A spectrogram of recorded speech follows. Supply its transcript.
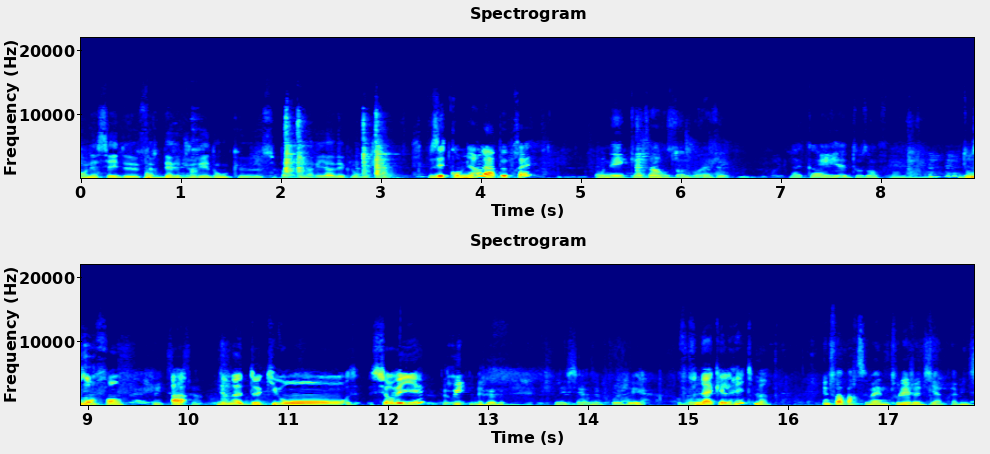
on essaye de faire perdurer donc ce partenariat avec le Rocher. Vous êtes combien là à peu près? On est 14 dans le projet. D'accord. Et il y a 12 enfants. 12 enfants Ah, il y en a deux qui vont surveiller? Oui, les chefs de projet. Vous venez à quel rythme? Une fois par semaine, tous les jeudis après-midi.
